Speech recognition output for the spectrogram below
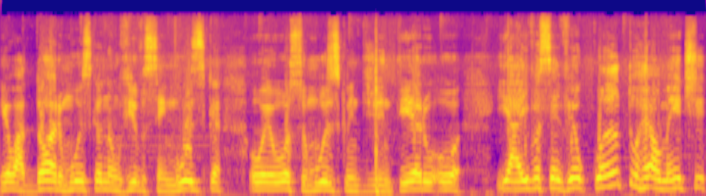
eu adoro música, eu não vivo sem música, ou eu ouço música o dia inteiro. Ou... E aí você vê o quanto realmente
